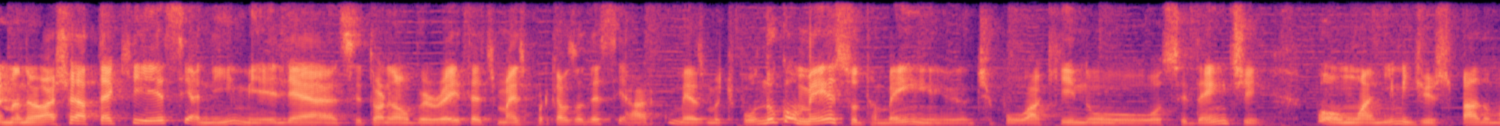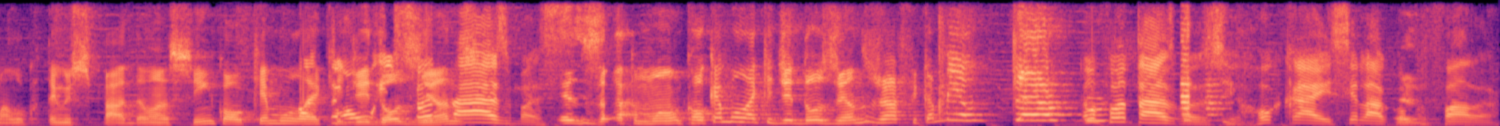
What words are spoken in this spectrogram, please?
É, mano, eu acho até que esse anime, ele é, se torna overrated, mas por causa desse arco mesmo. Tipo, no começo também, tipo, aqui no ocidente, pô, um anime de espada, o maluco tem um espadão assim, qualquer moleque Então, de e 12 anos... fantasmas. Exato, mo- qualquer moleque de 12 anos já fica, meu Deus! São fantasmas, de Hokai, sei lá como fala.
